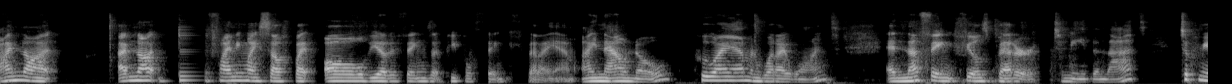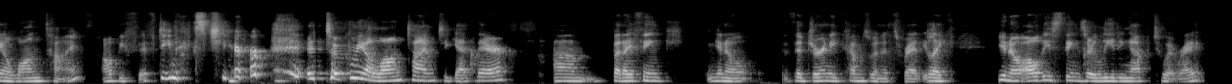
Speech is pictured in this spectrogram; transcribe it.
I'm not I'm not defining myself by all the other things that people think that I am. I now know who I am and what I want. And nothing feels better to me than that. It took me a long time. I'll be 50 next year. it took me a long time to get there. Um, but I think, you know, the journey comes when it's ready. Like, you know, all these things are leading up to it, right?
